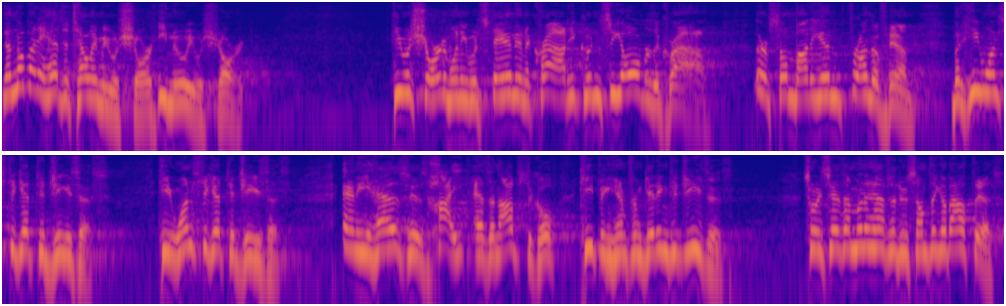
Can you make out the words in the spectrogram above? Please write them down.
Now, nobody had to tell him he was short, he knew he was short. He was short, and when he would stand in a crowd, he couldn't see over the crowd. There's somebody in front of him. But he wants to get to Jesus. He wants to get to Jesus. And he has his height as an obstacle keeping him from getting to Jesus. So he says, I'm going to have to do something about this.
